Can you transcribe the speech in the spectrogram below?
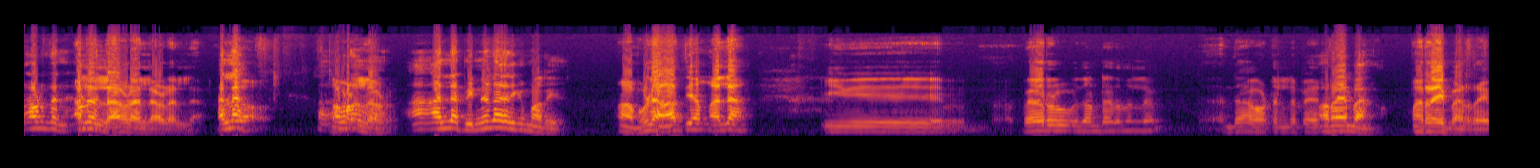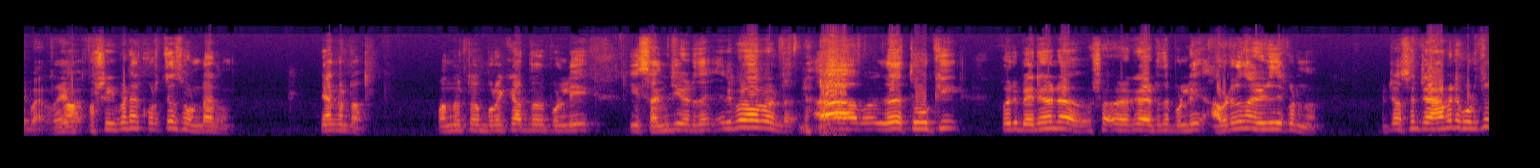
അവിടെ തന്നെ. അല്ലല്ല അവിടെ അല്ല അവിടെ അല്ല. അല്ല. അല്ല പിന്നീടായിരിക്കും മാറിയത്. ആ പുള്ളി ആദ്യം അല്ല ഈ വേറൊരു ഇതുണ്ടായിരുന്നല്ലോ. എന്താ ഹോട്ടലിന്റെ പേര്? റേബാൻ പക്ഷെ ഇവിടെ കുറച്ച് ദിവസം ഉണ്ടായിരുന്നു. ഞാൻ കണ്ടോ? വന്നിട്ട് മുറിക്കാത്തത് പുള്ളി ഈ സഞ്ചി എടുത്ത് ഓർമ്മയുണ്ട് ആ ഇത് തൂക്കി ഒരു ബെനോന ഒക്കെ എടുത്ത് പുള്ളി അവിടെ നിന്ന് എഴുതി കൊടുന്നു പിറ്റേ ദിവസം രാവിലെ കൊടുത്തു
